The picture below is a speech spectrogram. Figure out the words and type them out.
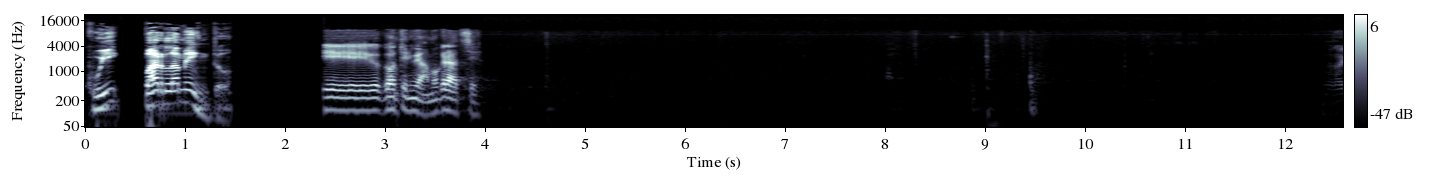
Qui Parlamento. E continuiamo, grazie. Allora,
